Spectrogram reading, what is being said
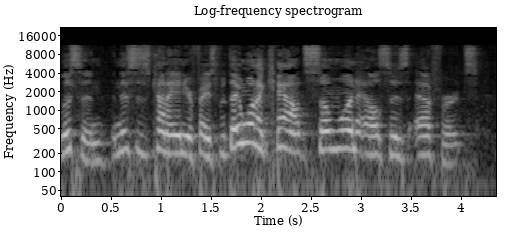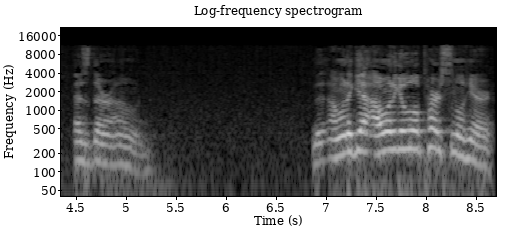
listen, and this is kind of in your face, but they want to count someone else's efforts as their own. I want to get I want to get a little personal here.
